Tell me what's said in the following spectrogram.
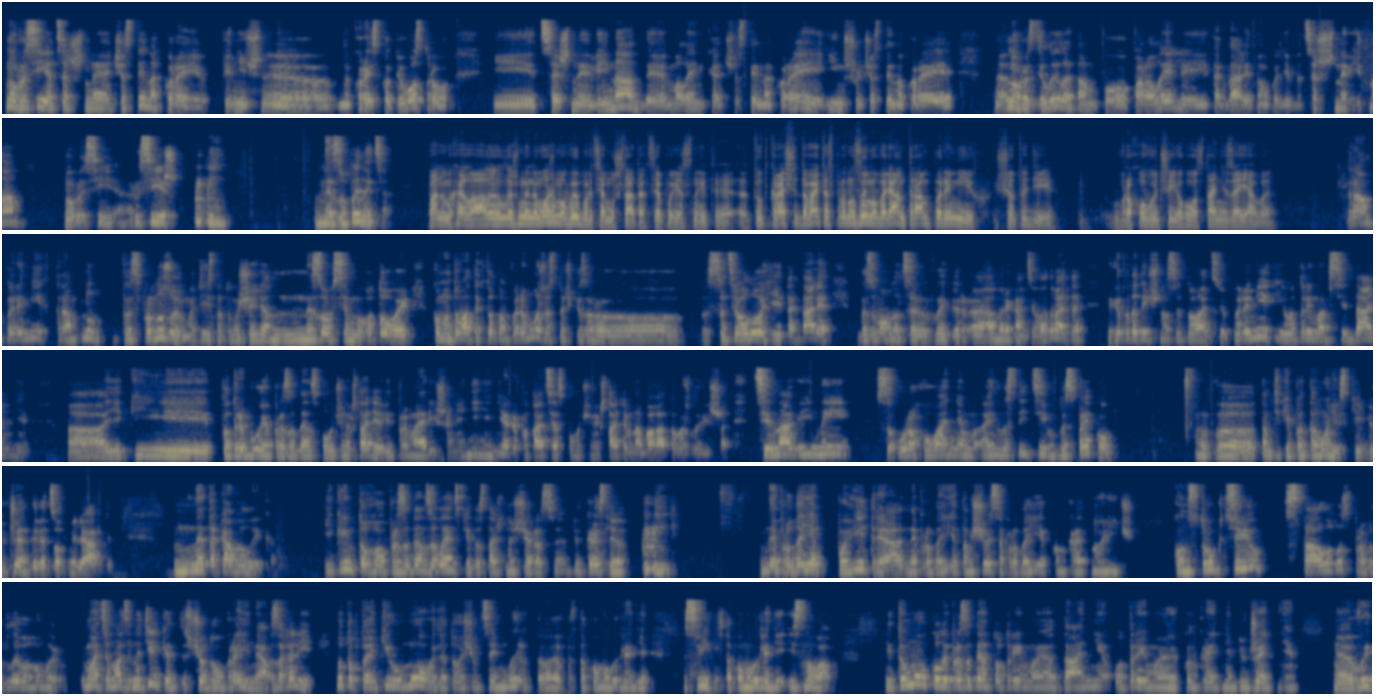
Ну, Росія це ж не частина Кореї, північно-корейського півострову, і це ж не війна, де маленька частина Кореї, іншу частину Кореї е, ну, розділили там по паралелі і так далі, і тому подібне. Це ж не В'єтнам, ну Росія. Росія ж не зупиниться. Пане Михайло, але ж ми не можемо виборцям у Штатах це пояснити. Тут краще давайте спрогнозуємо варіант Трамп переміг. Що тоді, враховуючи його останні заяви? Трамп переміг. Трамп ну спрогнозуємо дійсно, тому що я не зовсім готовий коментувати, хто там переможе з точки зору соціології і так далі. Безумовно, це вибір е, американців. Але давайте гіпотетичну ситуацію. Переміг і отримав всі дані, які потребує президент Сполучених Штатів. Він приймає рішення. Ні, ні, ні. Репутація Сполучених Штатів набагато важливіша. Ціна війни з урахуванням інвестицій в безпеку в там тільки пентагонівський бюджет 900 мільярдів, не така велика. І крім того, президент Зеленський достатньо ще раз підкреслюю, не продає повітря, не продає там щось, а продає конкретну річ конструкцію сталого справедливого миру. І мається на увазі не тільки щодо України, а взагалі, ну тобто, які умови для того, щоб цей мир е, в такому вигляді, світ в такому вигляді існував. І тому, коли президент отримує дані, отримує конкретні бюджетні е,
